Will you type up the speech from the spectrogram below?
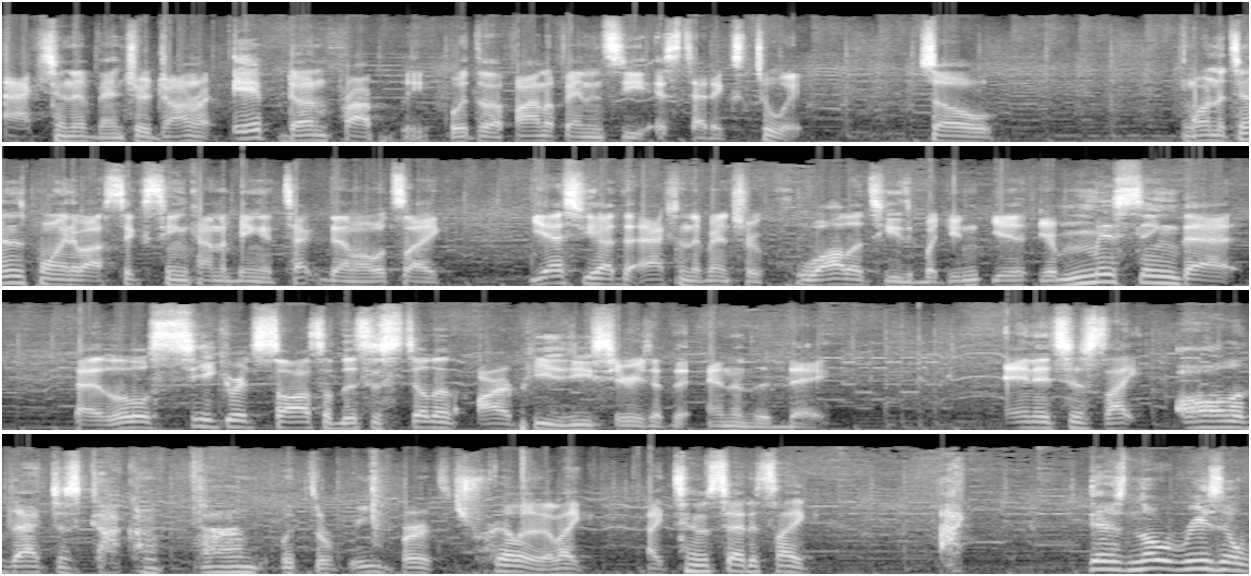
action adventure genre if done properly with the Final Fantasy aesthetics to it. So on the Tim's point about 16 kind of being a tech demo, it's like, yes, you have the action adventure qualities, but you- you're missing that that little secret sauce of this is still an RPG series at the end of the day. And it's just like all of that just got confirmed with the Rebirth trailer. Like like Tim said, it's like I there's no reason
